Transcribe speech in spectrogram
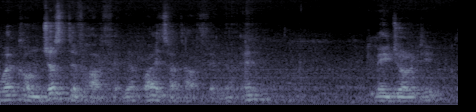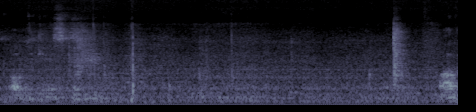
were congestive heart failure, right heart, heart failure in majority of the cases. Wow.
